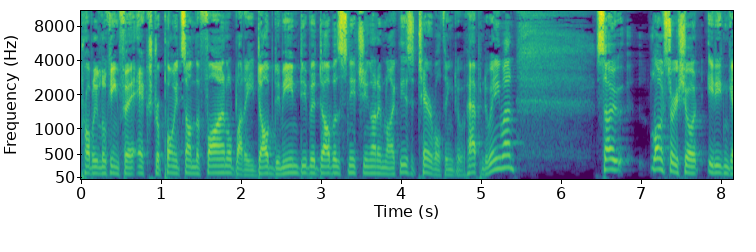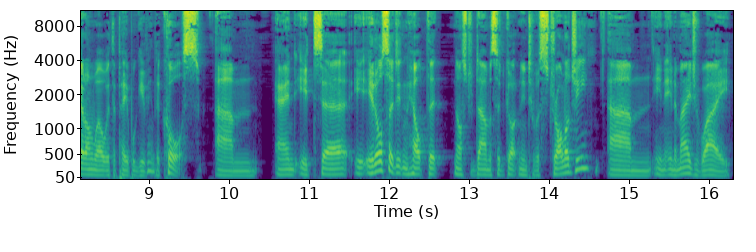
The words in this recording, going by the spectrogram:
probably looking for extra points on the final. Bloody dobbed him in, dibber dobbers snitching on him like this. A terrible thing to have happened to anyone. So, long story short, he didn't get on well with the people giving the course. Um, and it uh, it also didn't help that Nostradamus had gotten into astrology um, in in a major way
